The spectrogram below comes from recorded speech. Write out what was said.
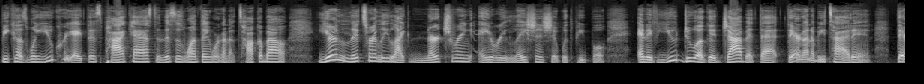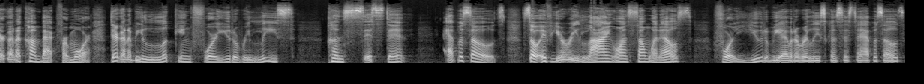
Because when you create this podcast and this is one thing we're going to talk about you're literally like nurturing a relationship with people. And if you do a good job at that they're going to be tied in. They're going to come back for more. They're going to be looking for you to release consistent episodes. So if you're relying on someone else for you to be able to release consistent episodes,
